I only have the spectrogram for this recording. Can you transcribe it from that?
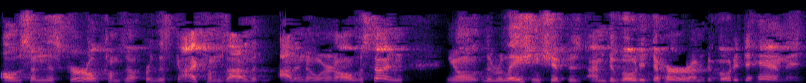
All of a sudden this girl comes up or this guy comes out of the, out of nowhere and all of a sudden, you know, the relationship is, I'm devoted to her, I'm devoted to him and,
